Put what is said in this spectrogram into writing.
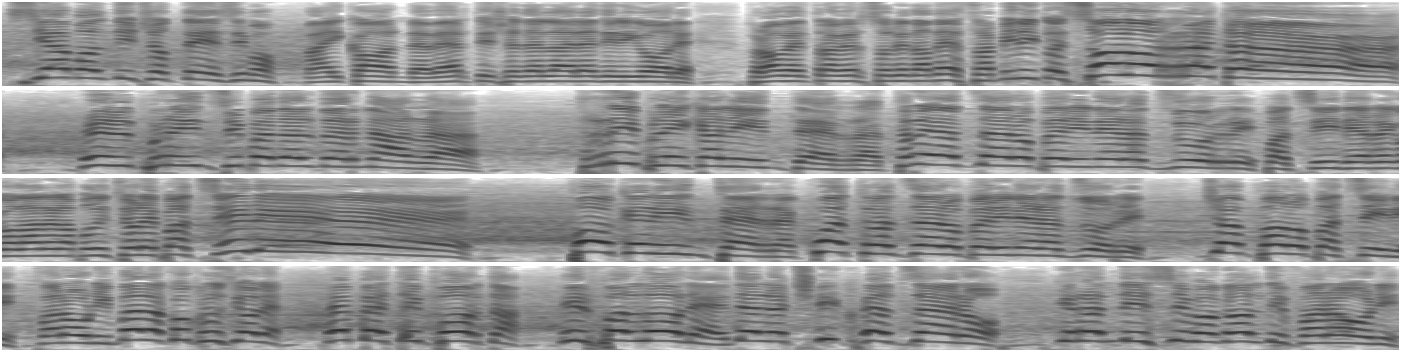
siamo al diciottesimo. Maicon vertice dell'area di rigore. Prova il traversone da destra Milito è solo rete! Il principe del Vernar triplica l'Inter 3 a 0 per i nerazzurri. Pazzini a regolare la posizione Pazzini! Poker Inter 4 a 0 per i nerazzurri Giampaolo Pazzini. Faroni va alla conclusione e mette in porta il pallone del 5 a 0 grandissimo gol di Faraoni.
